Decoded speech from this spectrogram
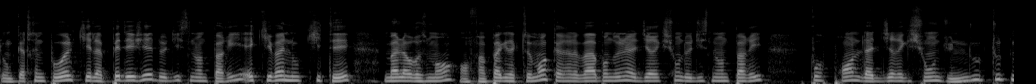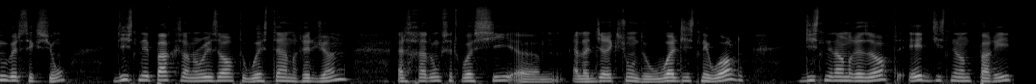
Donc Catherine Powell qui est la PDG de Disneyland Paris et qui va nous quitter malheureusement, enfin pas exactement car elle va abandonner la direction de Disneyland Paris pour prendre la direction d'une toute nouvelle section, Disney Parks and Resort Western Region. Elle sera donc cette fois-ci euh, à la direction de Walt Disney World, Disneyland Resort et Disneyland Paris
